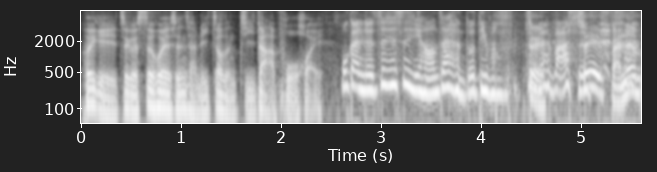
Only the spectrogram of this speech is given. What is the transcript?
会给这个社会的生产力造成极大破坏。我感觉这件事情好像在很多地方 正在发生。所以反正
